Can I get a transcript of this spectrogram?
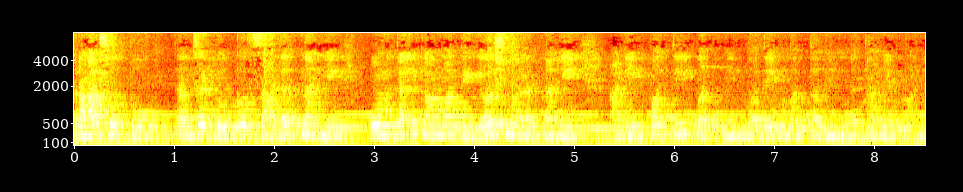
त्रास होतो त्यांचं डोकं चालत नाही कोणत्याही कामात यश मिळत नाही आणि पती पत्नीमध्ये मतभिन्नता निर्माण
